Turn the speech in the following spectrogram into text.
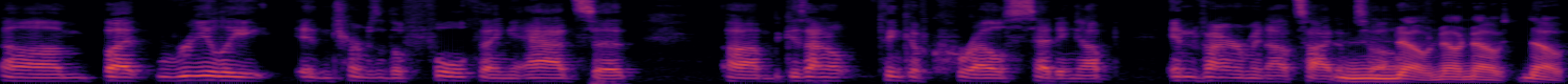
um, but really, in terms of the full thing, Adsit, um, because I don't think of Carell setting up environment outside himself. No, no, no, no.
